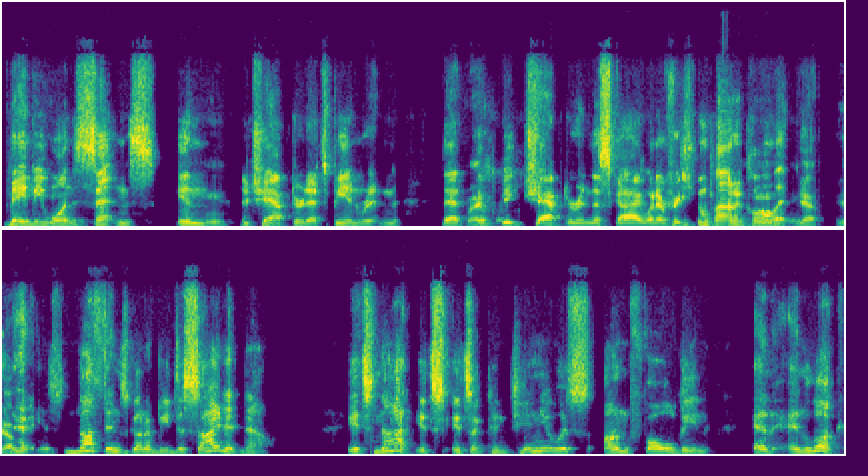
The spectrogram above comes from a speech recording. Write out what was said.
maybe mm-hmm. one sentence in mm-hmm. the chapter that's being written that right. the big chapter in the sky, whatever you want to mm-hmm. call it. Yeah, yeah. That is nothing's going to be decided now. It's not. It's it's a continuous unfolding. And and look,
